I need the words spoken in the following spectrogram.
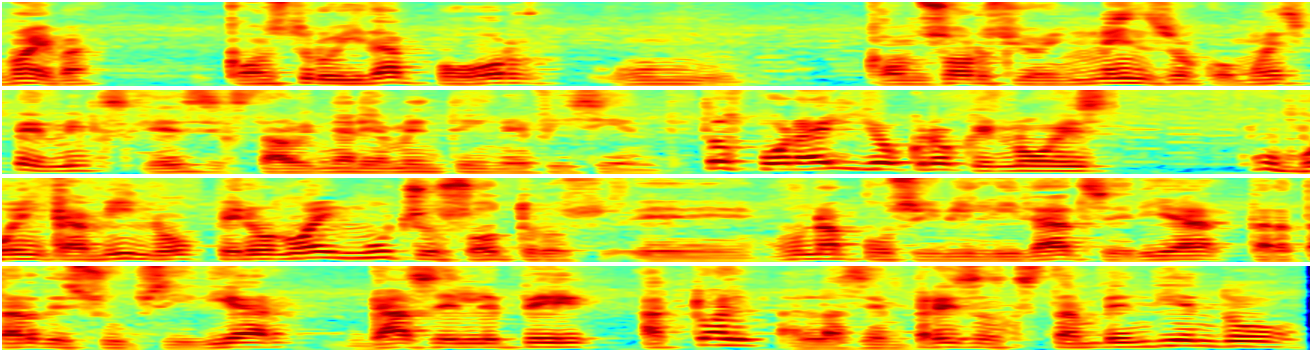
nueva construida por un consorcio inmenso como es Pemex, que es extraordinariamente ineficiente. Entonces por ahí yo creo que no es un buen camino, pero no hay muchos otros. Eh, una posibilidad sería tratar de subsidiar gas LP actual a las empresas que están vendiendo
